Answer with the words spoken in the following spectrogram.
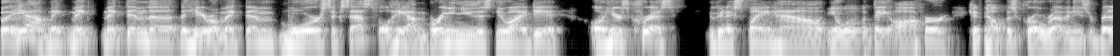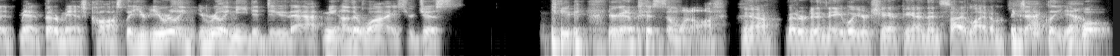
But yeah, make make make them the the hero, make them more successful. Hey, I'm bringing you this new idea. Oh, here's Chris who can explain how you know what they offer can help us grow revenues or better better manage costs. But you you really you really need to do that. I mean, otherwise you're just you're going to piss someone off. Yeah, better to enable your champion than sideline them. Exactly. Yeah. Well,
